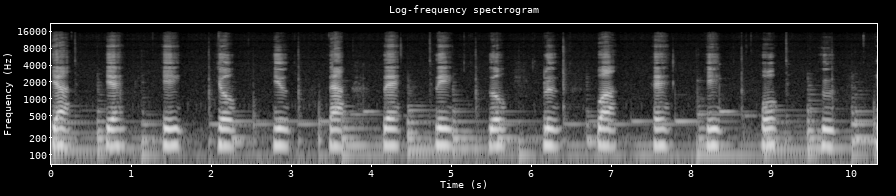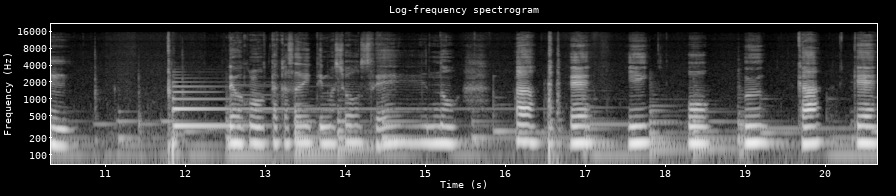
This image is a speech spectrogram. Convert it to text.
やえいよゆられりろるわえいおうん。ではこの高さでいってみましょう。せーの。あえいおうかけ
